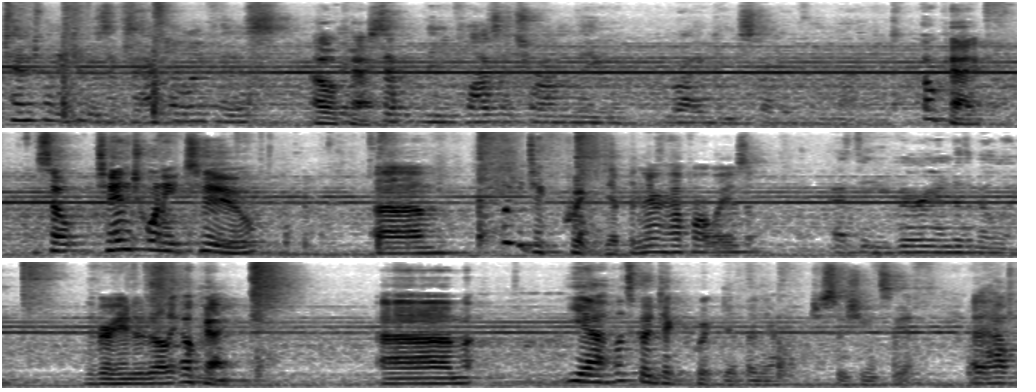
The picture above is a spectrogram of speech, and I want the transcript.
ten twenty-two is exactly like this. Okay. Except the closets are on the right instead of the left. Okay, so 1022, um, we can take a quick dip in there. How far away is it? At the very end of the building. The very end of the building? Okay. Um, yeah, let's go and take a quick dip in there, just so she can see it. Uh, how,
